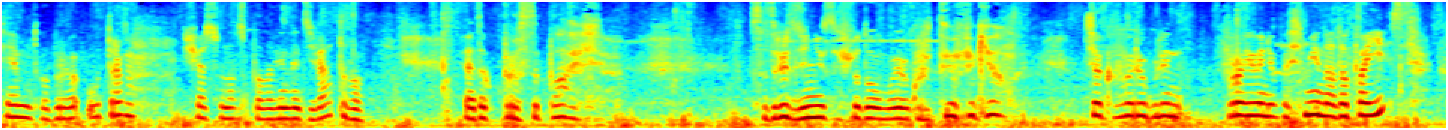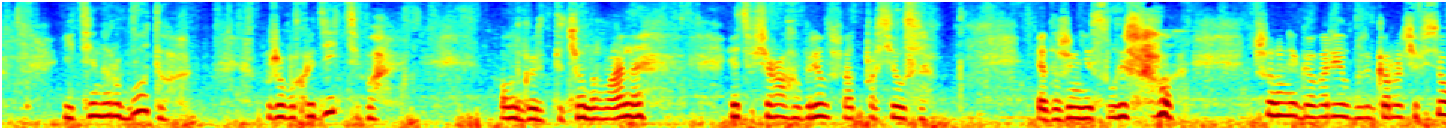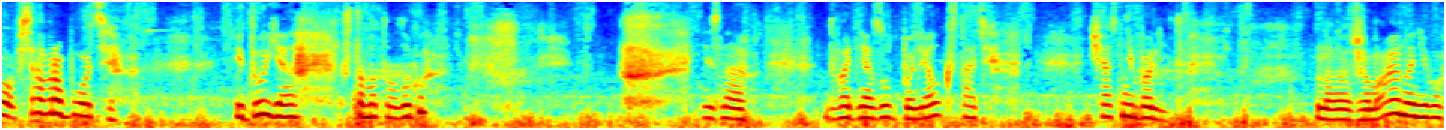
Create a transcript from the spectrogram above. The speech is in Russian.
Всем доброе утро. Сейчас у нас половина девятого. Я так просыпаюсь. Смотрю, Денис еще дома. Я говорю, ты офигел? Я говорю, блин, в районе восьми надо поесть, идти на работу, уже выходить, типа. Он говорит, ты что, нормально? Я тебе вчера говорил, что отпросился. Я даже не слышала, что он мне говорил. Блин, короче, все, вся в работе. Иду я к стоматологу. Не знаю, два дня зуб болел, кстати. Сейчас не болит. Нажимаю на него.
